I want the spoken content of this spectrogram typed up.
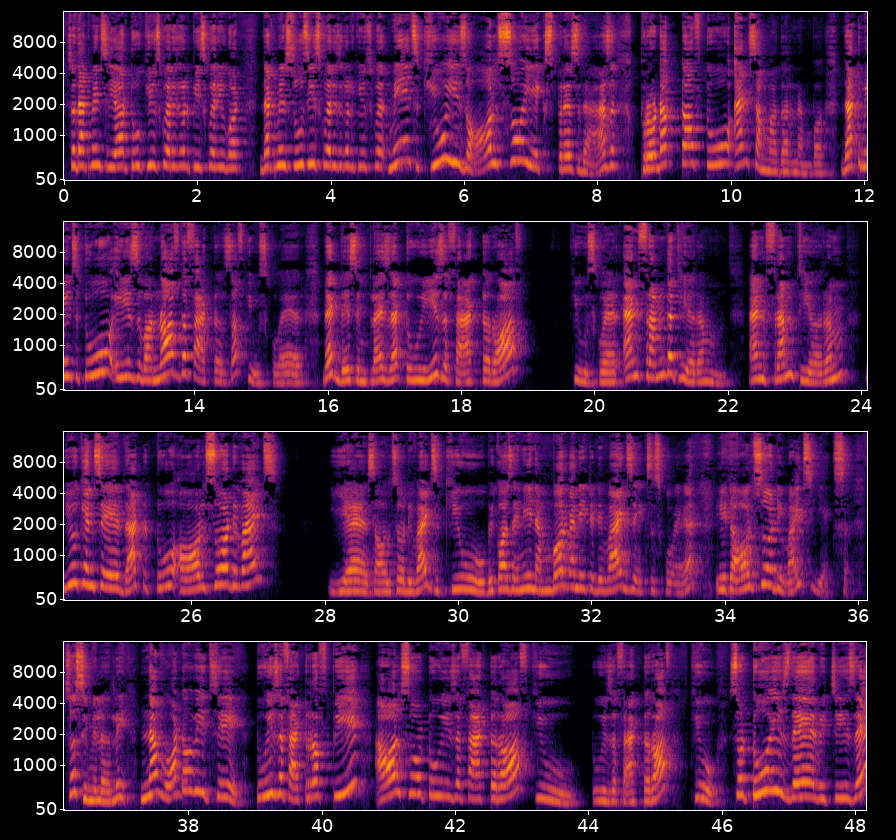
So that means here 2q square is equal to p square you got. That means 2c square is equal to q square. Means q is also expressed as product of 2 and some other number. That means 2 is one of the factors of q square. Right? This implies that 2 is a factor of q square. And from the theorem, and from theorem, you can say that 2 also divides Yes, also divides q because any number when it divides x square, it also divides x. So similarly, now what do we say? 2 is a factor of p, also 2 is a factor of q. 2 is a factor of q. So 2 is there which is a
